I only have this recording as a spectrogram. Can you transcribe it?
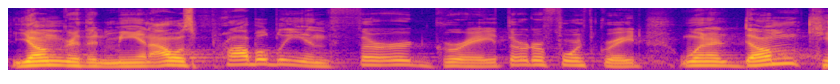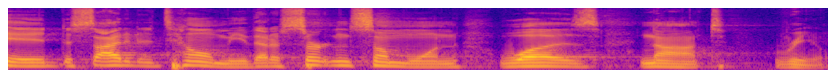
younger than me. And I was probably in third grade, third or fourth grade, when a dumb kid decided to tell me that a certain someone was not real.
